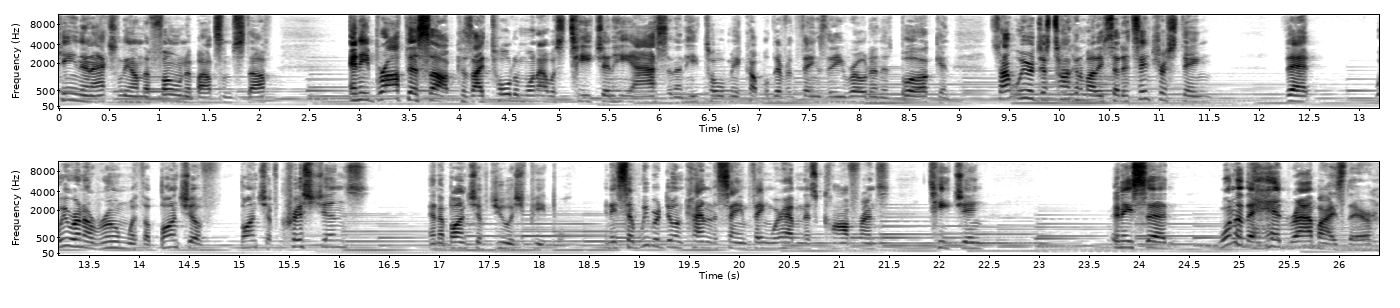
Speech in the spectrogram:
Keenan actually on the phone about some stuff. And he brought this up because I told him when I was teaching, he asked, and then he told me a couple different things that he wrote in his book. And so we were just talking about. He said it's interesting that we were in a room with a bunch of bunch of Christians and a bunch of Jewish people. And he said we were doing kind of the same thing. We are having this conference, teaching, and he said one of the head rabbis there,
